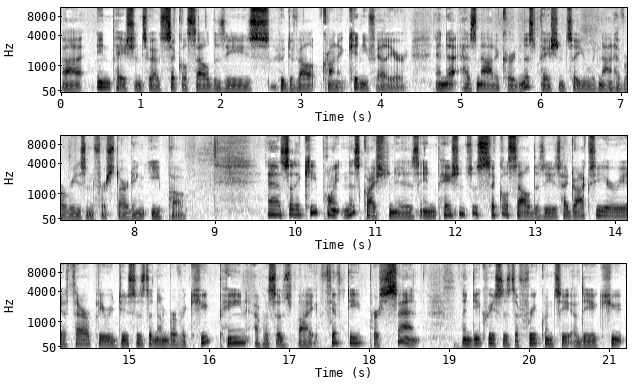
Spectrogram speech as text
uh, in patients who have sickle cell disease who develop chronic kidney failure, and that has not occurred in this patient, so you would not have a reason for starting EPO. And so the key point in this question is in patients with sickle cell disease, hydroxyurea therapy reduces the number of acute pain episodes by 50% and decreases the frequency of the acute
